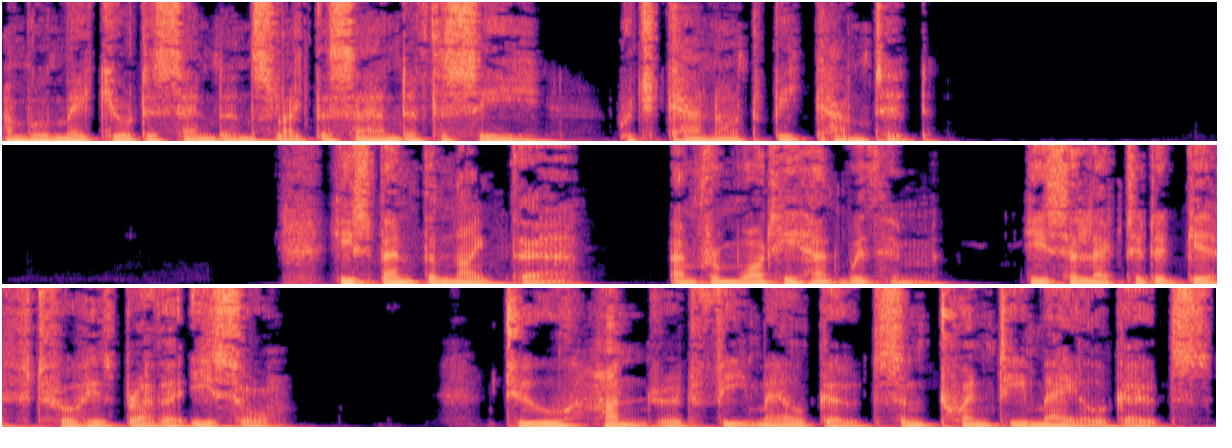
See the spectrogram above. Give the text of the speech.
and will make your descendants like the sand of the sea, which cannot be counted. He spent the night there, and from what he had with him, he selected a gift for his brother Esau. Two hundred female goats and twenty male goats,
